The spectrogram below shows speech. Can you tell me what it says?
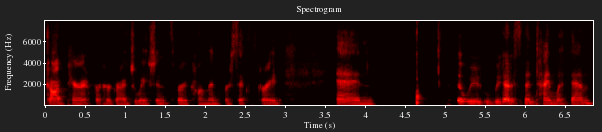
godparent for her graduation. It's very common for sixth grade. And so we we got to spend time with them.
